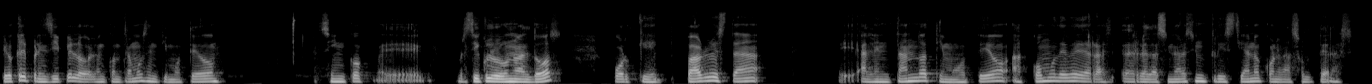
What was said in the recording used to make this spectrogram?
Creo que el principio lo, encontramos en Timoteo 5, eh, versículo 1 al 2, porque Pablo está eh, alentando a Timoteo a cómo debe relacionarse un cristiano con las solteras.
